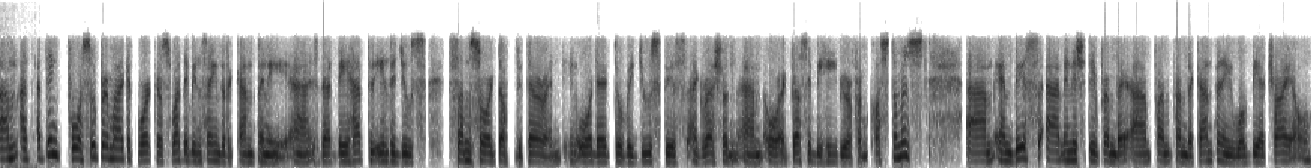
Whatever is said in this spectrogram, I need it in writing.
Um, I, I, think for supermarket workers, what they've been saying to the company uh, is that they have to introduce some sort of deterrent in order to reduce this aggression um, or aggressive behavior from customers. Um, and this um, initiative from the uh, from from the company will be a trial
